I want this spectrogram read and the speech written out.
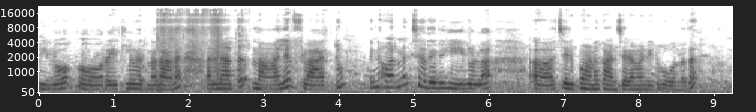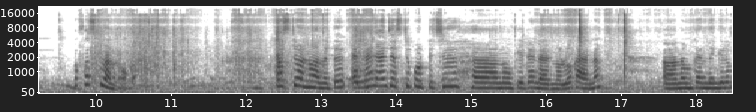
ബിലോ റേറ്റിൽ വരുന്നതാണ്. അതിനകത്ത് നാല് ഫ്ലാറ്റും പിന്നെ ഒരെണ്ണം ചെറിയൊരു ഹീലുള്ള ചെരുപ്പമാണ് കാണിച്ചു തരാൻ വേണ്ടിയിട്ട് പോകുന്നത്. അപ്പോൾ ഫസ്റ്റ് വൺ നോക്കാം. ഫസ്റ്റ് വൺ വന്നിട്ട് എല്ലാം ഞാൻ ജസ്റ്റ് പൊട്ടിച്ച് നോക്കിയിട്ടുണ്ടായിരുന്നുള്ളൂ. കാരണം നമുക്ക് എന്തെങ്കിലും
